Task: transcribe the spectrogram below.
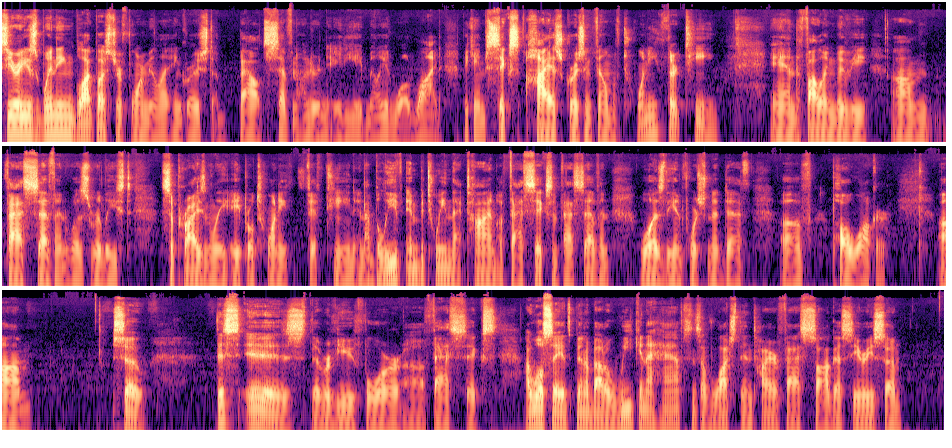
series winning blockbuster formula engrossed about 788 million worldwide, became sixth highest grossing film of 2013, and the following movie, um, Fast Seven, was released surprisingly April 2015, and I believe in between that time of Fast Six and Fast Seven was the unfortunate death of Paul Walker. Um, so this is the review for uh, Fast 6. I will say it's been about a week and a half since I've watched the entire Fast Saga series, so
